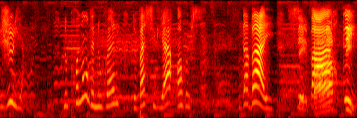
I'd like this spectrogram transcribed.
Julien. Nous prenons des nouvelles de Vassilia en Russie. Dabay, c'est parti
